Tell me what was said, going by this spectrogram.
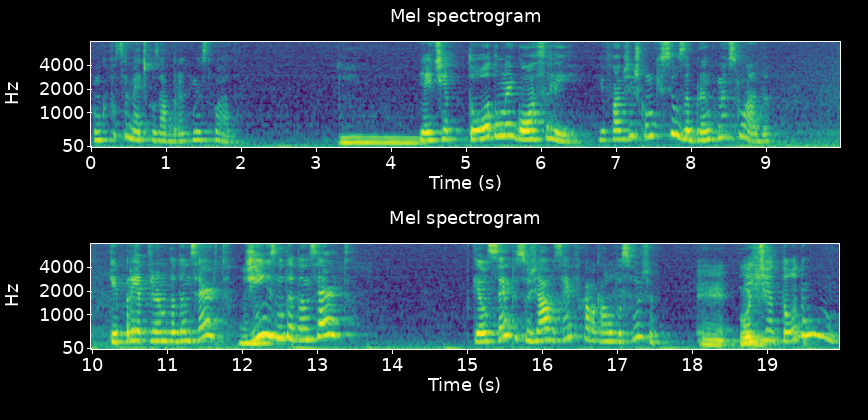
Como que eu vou ser médica usar branco menstruada? E aí tinha todo um negócio ali. E eu falava, gente, como que se usa branco menstruada? Porque preto já não tá dando certo. Jeans não tá dando certo. Porque eu sempre sujava, sempre ficava com a roupa suja. É, hoje... E tinha todo um.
